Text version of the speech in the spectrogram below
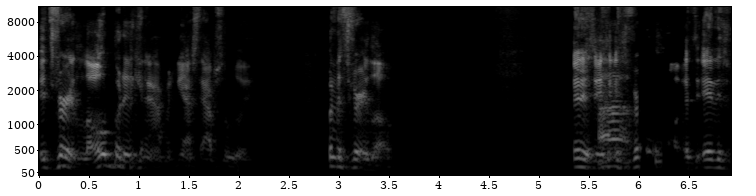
it's very low, but it can happen. Yes, absolutely, but it's very low. It is. It, uh, it's very. Low. It, it is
